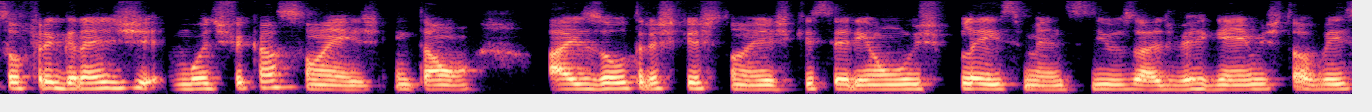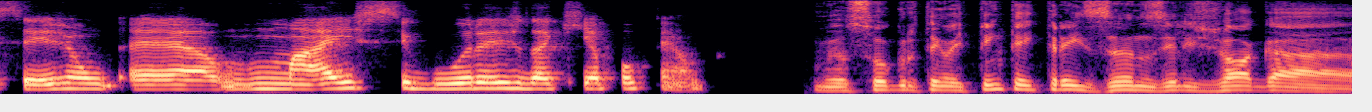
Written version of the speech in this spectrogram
sofrer grandes modificações. Então, as outras questões, que seriam os placements e os advergames, talvez sejam é, mais seguras daqui a pouco tempo. Meu sogro tem 83 anos, ele joga.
